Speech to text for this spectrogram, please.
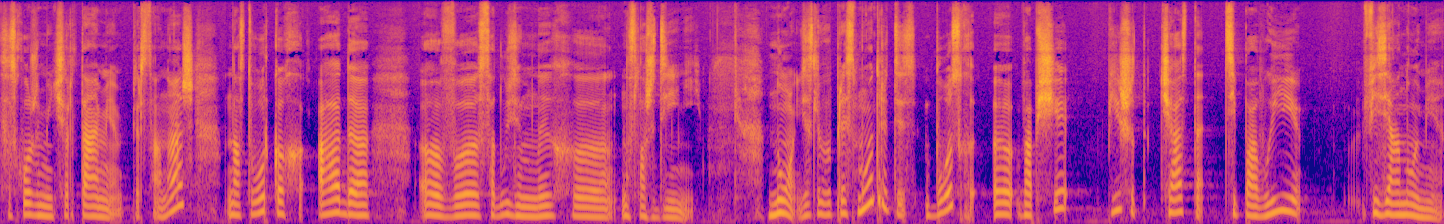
со схожими чертами персонаж на створках ада э, в саду земных э, наслаждений. Но если вы присмотритесь, Босх э, вообще пишет часто типовые физиономии.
